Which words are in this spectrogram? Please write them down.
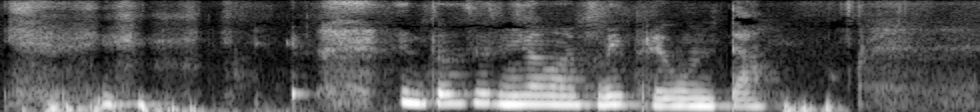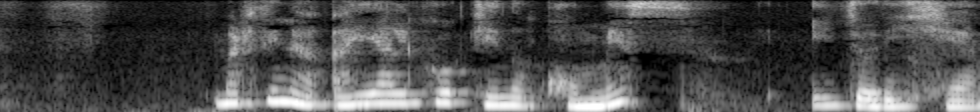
Entonces mi mamá me pregunta, Martina, ¿hay algo que no comes? Y yo dije,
